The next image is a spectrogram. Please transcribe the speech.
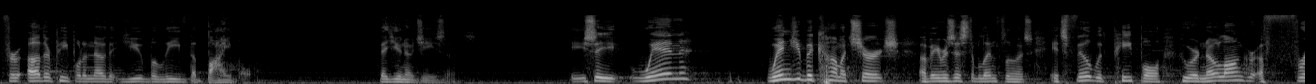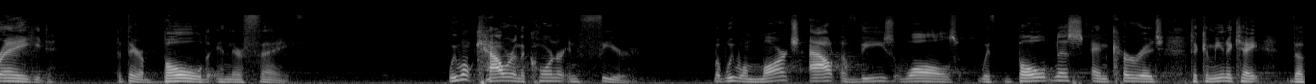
for other people to know that you believe the Bible, that you know Jesus? You see, when, when you become a church of irresistible influence, it's filled with people who are no longer afraid, but they are bold in their faith. We won't cower in the corner in fear, but we will march out of these walls with boldness and courage to communicate the,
